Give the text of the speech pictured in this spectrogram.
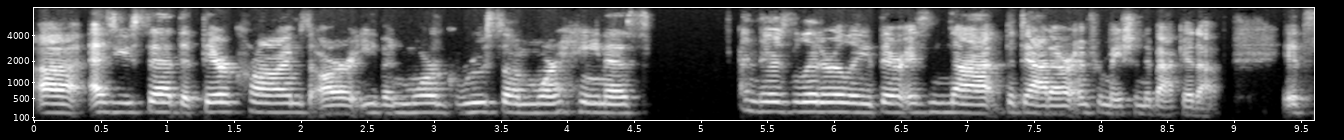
Uh, as you said, that their crimes are even more gruesome, more heinous. And there's literally, there is not the data or information to back it up. It's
